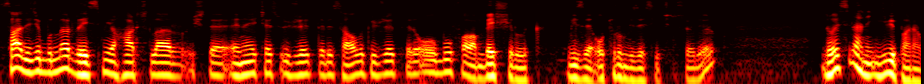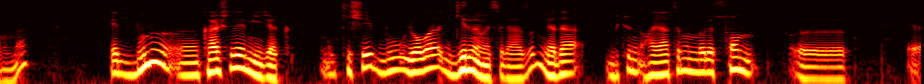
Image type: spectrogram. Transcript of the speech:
Sadece bunlar resmi harçlar, işte NHS ücretleri, sağlık ücretleri, o bu falan 5 yıllık vize, oturum vizesi için söylüyorum. Dolayısıyla hani iyi bir para bunlar. E bunu e, karşılayamayacak kişi bu yola girmemesi lazım ya da bütün hayatının böyle son e, e,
